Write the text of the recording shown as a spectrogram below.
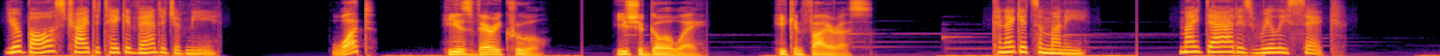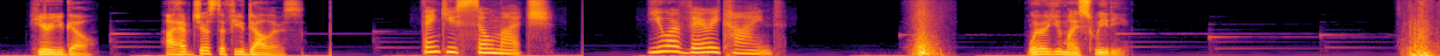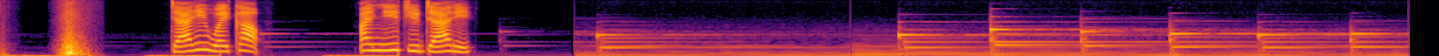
Your boss tried to take advantage of me. What? He is very cruel. You should go away. He can fire us. Can I get some money? My dad is really sick. Here you go. I have just a few dollars. Thank you so much. You are very kind. Where are you, my sweetie? Daddy, wake up. I need you, Daddy.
